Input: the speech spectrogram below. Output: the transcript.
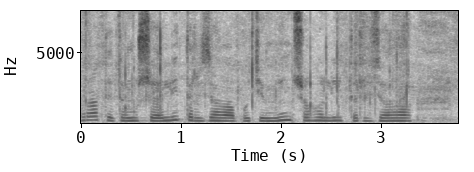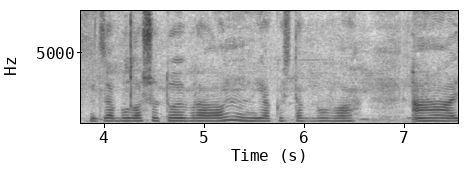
брати, тому що я літр взяла, потім іншого літр взяла. Забула, що той брала. Ну, якось так бува. А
